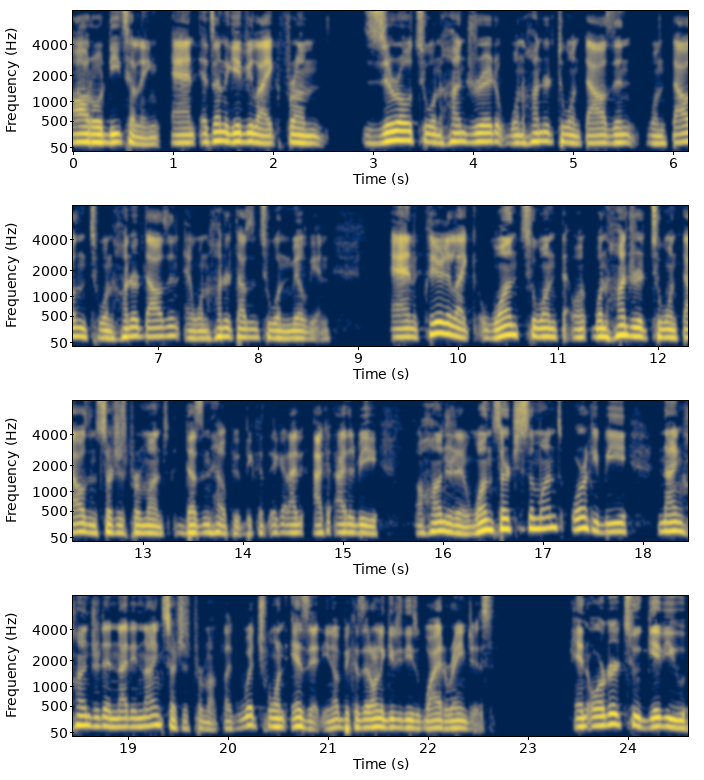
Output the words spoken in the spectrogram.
auto detailing, and it's going to give you like from 0 to 100, 100 to 1000, 1000 to 100,000, and 100,000 to 1 million. And clearly, like 1 to 1, 100 to 1000 searches per month doesn't help you because it can, I could either be 101 searches a month or it could be 999 searches per month. Like, which one is it? You know, because it only gives you these wide ranges in order to give you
